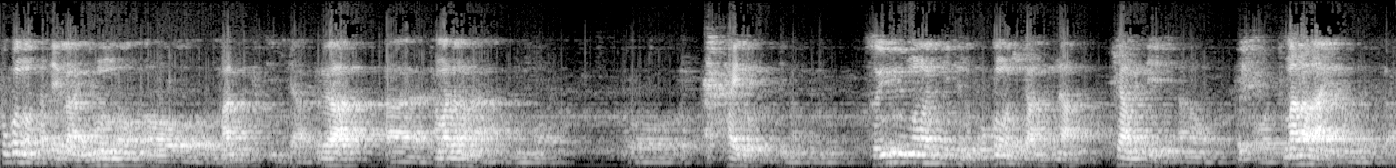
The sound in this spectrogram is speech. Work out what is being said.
個々の、例えば日本のマルクス主義者、それは、様々な、あの、態度っていいますそういうものについての個々の批判というのは、極めて、あの、つまらないものですから、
